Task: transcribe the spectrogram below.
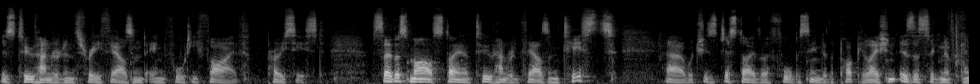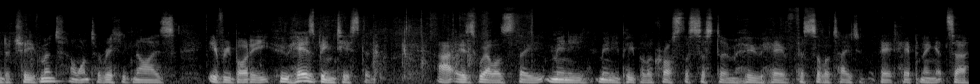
is 203,045 processed. So, this milestone of 200,000 tests uh, which is just over 4% of the population, is a significant achievement. I want to recognise everybody who has been tested, uh, as well as the many, many people across the system who have facilitated that happening. It's a,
